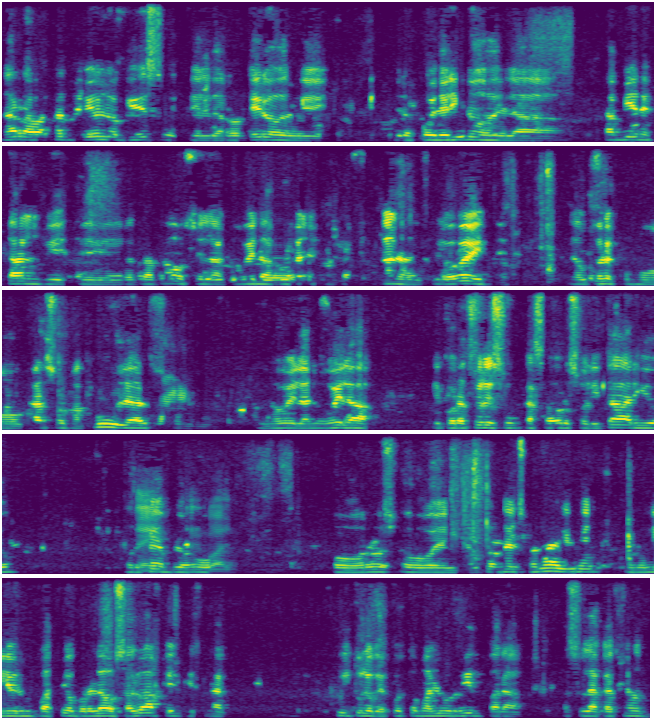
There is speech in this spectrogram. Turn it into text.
narra bastante bien lo que es este, el derrotero de, los pueblerinos de la. También están este, retratados en la novela rural del siglo XX. De autores como Carson McCullers, como novela, novela El corazón es un cazador solitario, por ejemplo o, el autor Nelson Aguirre, con un libro Un paseo por el lado salvaje, que es una título que después toma Lou Reed para hacer la canción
